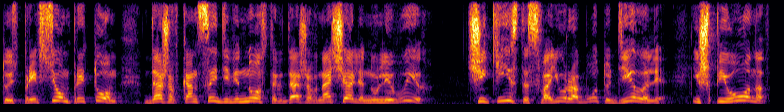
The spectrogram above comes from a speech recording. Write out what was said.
То есть при всем при том, даже в конце 90-х, даже в начале нулевых, чекисты свою работу делали. И шпионов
